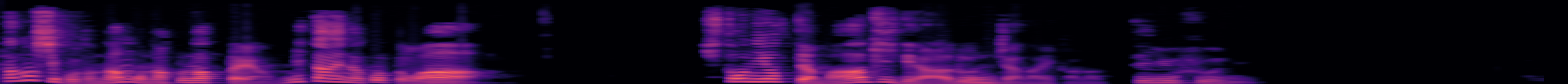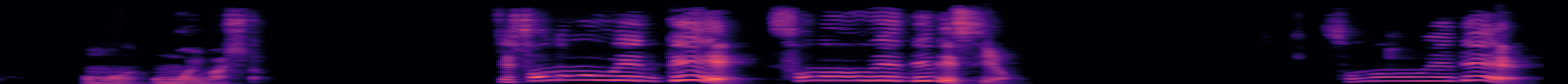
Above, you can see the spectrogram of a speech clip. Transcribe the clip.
楽しいこと何もなくなったやん。みたいなことは、人によってはマジであるんじゃないかなっていうふうに思思いました。で、その上で、その上でですよ。その上で、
